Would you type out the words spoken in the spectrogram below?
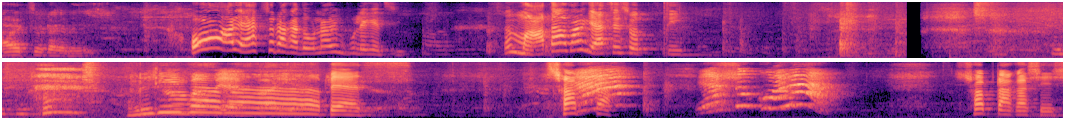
আর একশো টাকা একশো টাকা দেবো না আমি ভুলে গেছি। মাথা আমার গেছে সত্যি। ব্যাস। সব সব টাকা শেষ।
